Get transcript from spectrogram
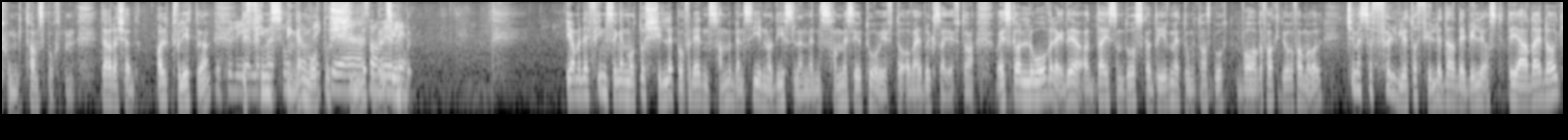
tungtransporten. Der har det skjedd altfor lite. Det, det finnes ingen måte å skille på bensin på. Ja, men Det finnes ingen måte å skille på, for det er den samme bensinen og dieselen med den samme CO2-avgifta og veibruksavgifta. Og jeg skal love deg det at de som da skal drive med tungtransport, varefrakt i året framover, kommer selvfølgelig til å fylle der det er billigst. Det gjør de i dag.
